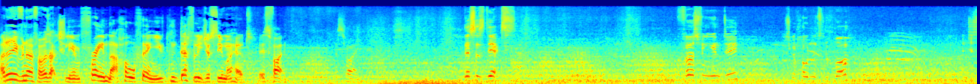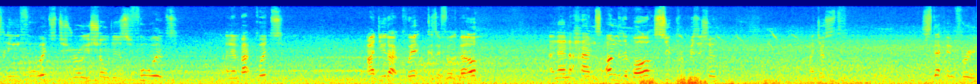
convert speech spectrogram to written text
I don't even know if I was actually in frame that whole thing. You can definitely just see my head. It's fine. It's fine. This is the X. First thing going to do is going to hold onto the bar and just lean forwards. Just roll your shoulders forwards and then backwards. I do that quick because it feels better. And then hands under the bar, super position, and just stepping through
